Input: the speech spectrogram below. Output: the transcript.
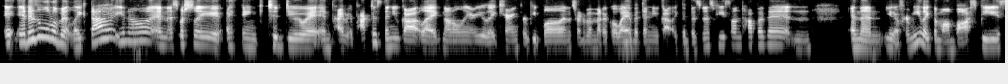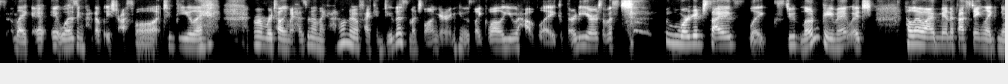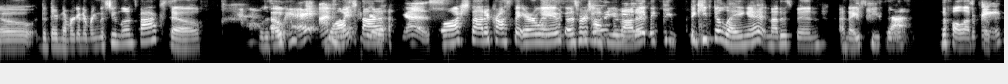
it, it is a little bit like that, you know, and especially I think to do it in private practice, then you got like not only are you like caring for people in sort of a medical way, but then you've got like the business piece on top of it. And and then you know for me like the mom boss piece like it, it was incredibly stressful to be like i remember telling my husband i'm like i don't know if i can do this much longer and he was like well you have like 30 years of a mortgage size like student loan payment which hello i'm manifesting like no that they're never going to bring the student loans back so We'll okay, I'm with that. you. Yes, wash that across the airwaves as we're talking about it. They keep they keep delaying it, and that has been a nice piece. Yeah. Of- the fallout of COVID.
